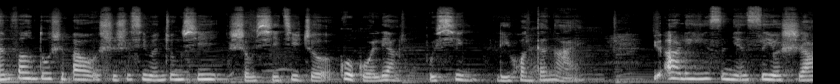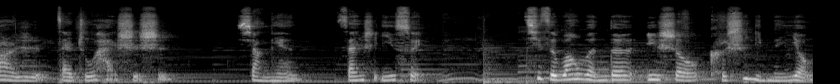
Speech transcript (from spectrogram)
南方都市报实时新闻中心首席记者过国亮不幸罹患肝癌，于二零一四年四月十二日在珠海逝世，享年三十一岁。妻子汪文的一首《可是你没有》，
